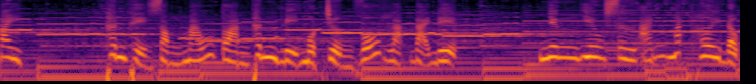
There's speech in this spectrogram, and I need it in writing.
bay. Thân thể dòng máu toàn thân bị một trưởng vỗ lạc đại địa. Nhưng yêu sư ánh mắt hơi động.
